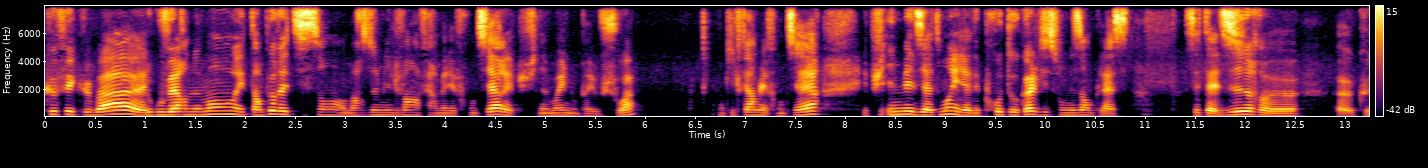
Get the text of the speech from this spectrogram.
que fait Cuba Le gouvernement est un peu réticent en mars 2020 à fermer les frontières et puis finalement, ils n'ont pas eu le choix. Donc, ils ferment les frontières et puis immédiatement, il y a des protocoles qui sont mis en place. C'est-à-dire euh, euh, que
